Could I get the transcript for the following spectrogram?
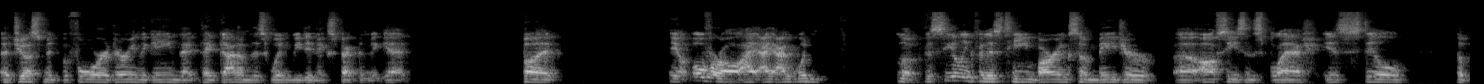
adjustment before or during the game that that got him this win we didn't expect him to get." But you know, overall, I, I, I wouldn't look the ceiling for this team, barring some major uh, offseason splash, is still the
